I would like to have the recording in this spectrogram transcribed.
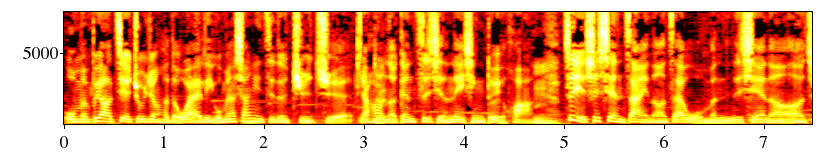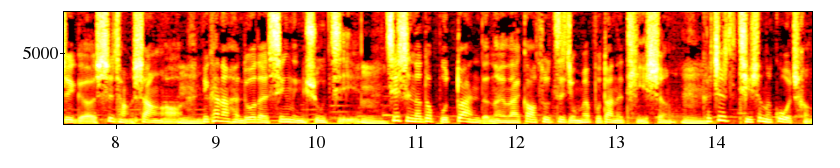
我们不要借助任何的外力，我们要相信自己的直觉，然后呢，跟自己的内心对话。嗯，这也是现在呢，在我们那些呢，呃，这个市场上啊，嗯，你看到很多的心灵书籍，嗯，其实呢，都不断的呢来告诉自己，我们要不断的提升。嗯，可是提升的过程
